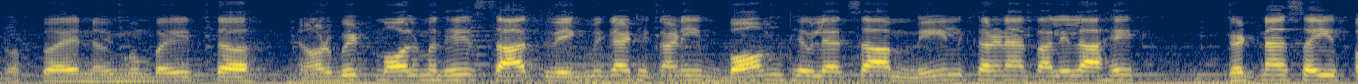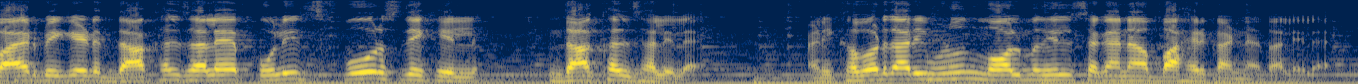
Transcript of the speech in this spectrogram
आपण बघतोय नवी मुंबईत नॉर्बिट मॉलमध्ये सात वेगवेगळ्या ठिकाणी बॉम्ब ठेवल्याचा मेल करण्यात आलेला आहे. घटनास्थळी फायर ब्रिगेड दाखल झालाय पोलीस फोर्स देखील दाखल झालेला आहे. आणि खबरदारी म्हणून मॉलमधील सगळ्यांना बाहेर काढण्यात आलेलं आहे.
